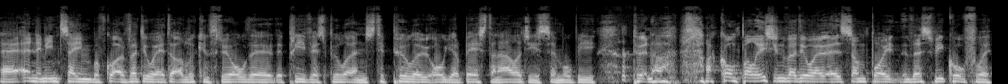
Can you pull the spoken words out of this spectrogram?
Uh, in the meantime, we've got a video editor looking through all the, the previous bulletins to pull out all your best analogies, and we'll be putting a, a compilation video out at some point this week, hopefully.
